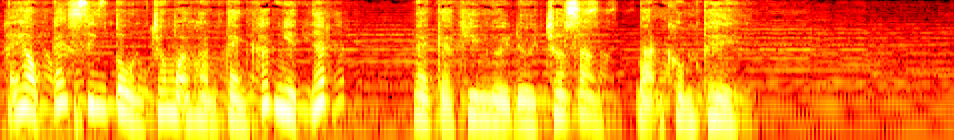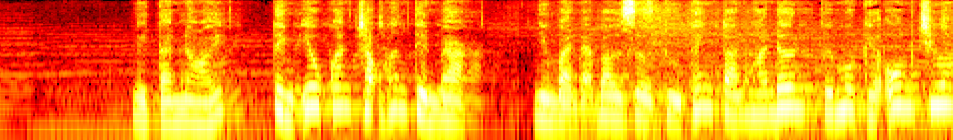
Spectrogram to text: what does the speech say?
hãy học cách sinh tồn trong mọi hoàn cảnh khắc nghiệt nhất, ngay cả khi người đời cho rằng bạn không thể. Người ta nói tình yêu quan trọng hơn tiền bạc, nhưng bạn đã bao giờ thử thanh toán hóa đơn với một cái ôm chưa?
